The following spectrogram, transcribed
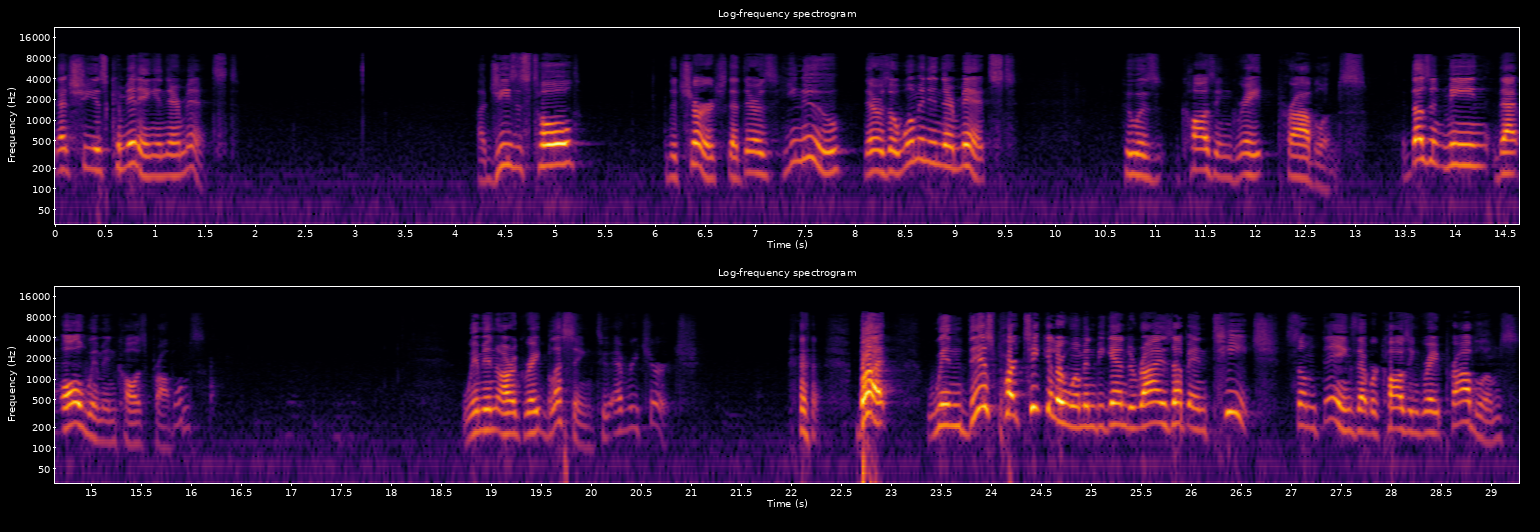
that she is committing in their midst uh, Jesus told the church that there's he knew there was a woman in their midst who was causing great problems. It doesn't mean that all women cause problems. Women are a great blessing to every church. but when this particular woman began to rise up and teach some things that were causing great problems,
